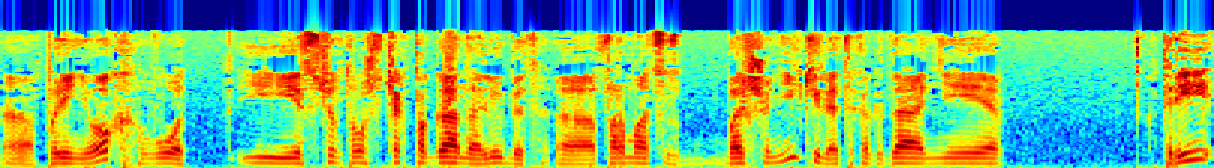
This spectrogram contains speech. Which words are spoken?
э, паренек. Вот, и с учетом того, что Чак Пагана любит э, формацию с большой никель, это когда не три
